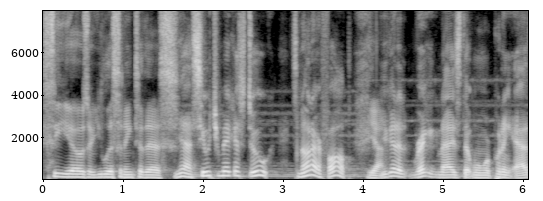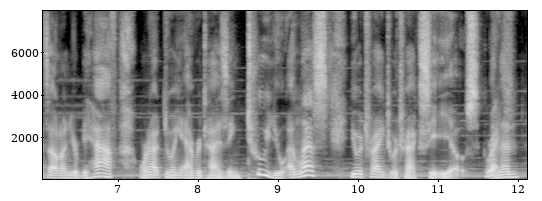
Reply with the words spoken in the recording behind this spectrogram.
CEOs, are you listening to this? Yeah, see what you make us do. It's not our fault. Yeah. You got to recognize that when we're putting ads out on your behalf, we're not doing advertising to you unless you are trying to attract CEOs. Right. And then,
